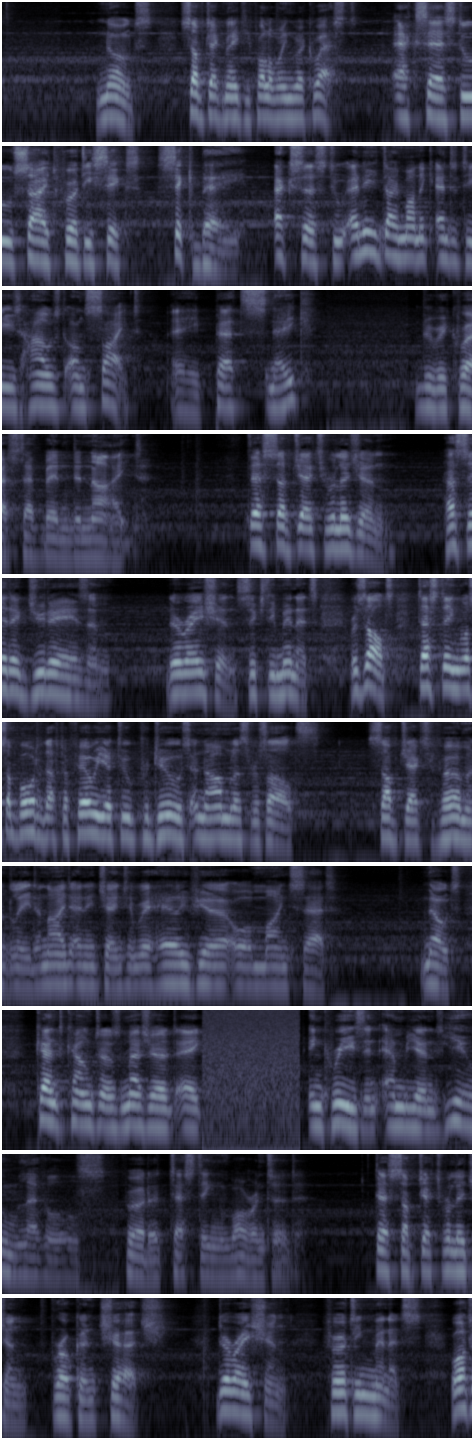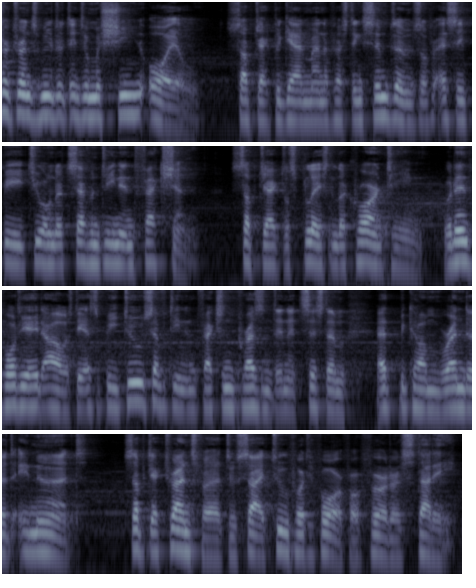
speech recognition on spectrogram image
Notes Subject made the following request Access to Site 36, Sick Bay. Access to any demonic entities housed on site. A pet snake? The requests have been denied. Test subject's religion Hasidic Judaism. Duration 60 minutes. Results Testing was aborted after failure to produce anomalous results. Subjects vehemently denied any change in behavior or mindset. Note Kant counters measured a increase in ambient Hume levels. Further testing warranted. Test subject religion Broken Church. Duration 13 minutes. Water transmuted into machine oil. Subject began manifesting symptoms of SCP-217 infection. Subject was placed under quarantine. Within 48 hours, the SCP-217 infection present in its system had become rendered inert. Subject transferred to Site-244 for further study.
